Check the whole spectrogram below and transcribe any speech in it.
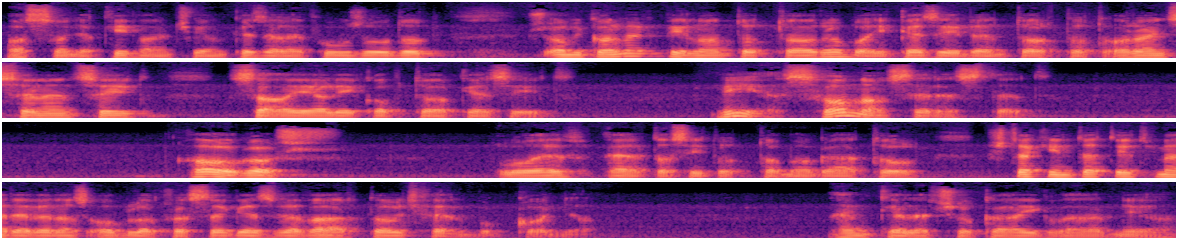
Asszonya kíváncsian közelebb húzódott, és amikor megpillantotta a rabai kezében tartott aranyszelencét, száj elé kapta a kezét. Mi ez? Honnan szerezted? Hallgass! Loev eltaszította magától, és tekintetét mereven az ablakra szegezve várta, hogy felbukkanja. Nem kellett sokáig várnia.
